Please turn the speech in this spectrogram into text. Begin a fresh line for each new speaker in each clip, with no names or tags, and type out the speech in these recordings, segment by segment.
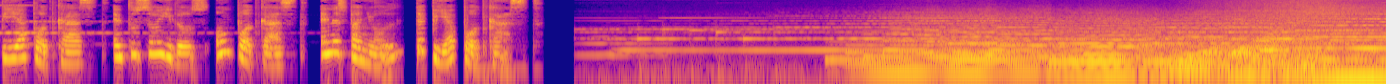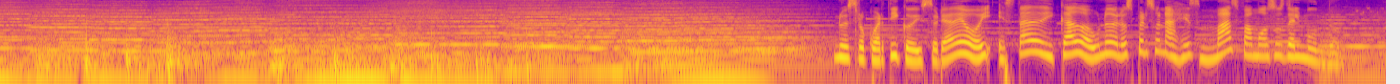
Pia Podcast, en tus oídos, un podcast en español de Pia Podcast.
Nuestro cuartico de historia de hoy está dedicado a uno de los personajes más famosos del mundo,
